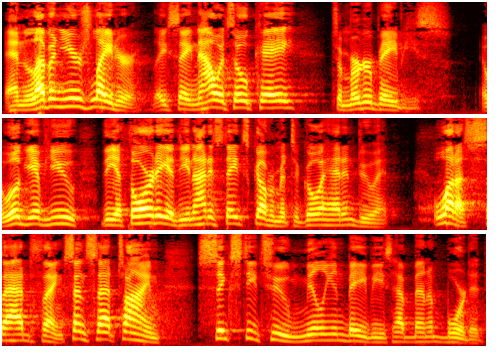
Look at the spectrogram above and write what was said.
And 11 years later, they say now it's okay to murder babies. And we'll give you the authority of the United States government to go ahead and do it. What a sad thing. Since that time, 62 million babies have been aborted.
